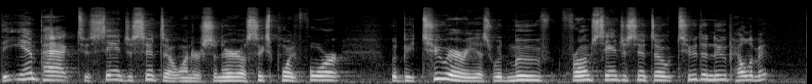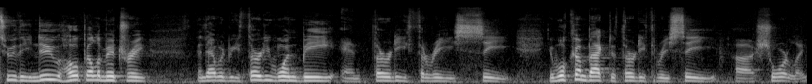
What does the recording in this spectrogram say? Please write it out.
the impact to San Jacinto under scenario 6.4 would be two areas would move from San Jacinto to the new to the new Hope Elementary, and that would be 31B and 33C. And we'll come back to 33C uh, shortly.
